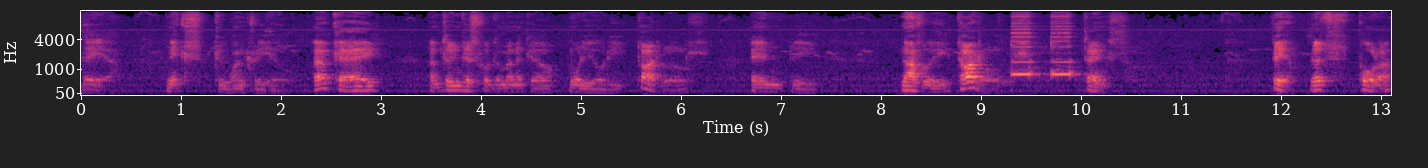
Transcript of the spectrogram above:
there next to One Tree Hill. Okay, I'm doing this for the Manukau Moriori titles and the Ngāwhui titles. Thanks. There, that's Paula.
